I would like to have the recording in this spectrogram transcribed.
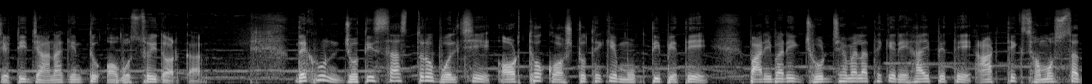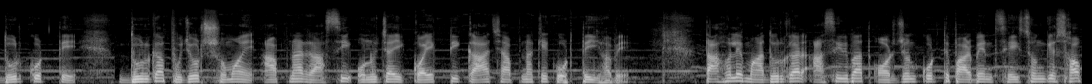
যেটি জানা কিন্তু অবশ্যই দরকার। দেখুন, জ্যোতিষশাস্ত্র বলছে অর্থ কষ্ট থেকে মুক্তি পেতে, পারিবারিক ঝামেলা থেকে রেহাই পেতে, আর্থিক সমস্যা দূর করতে দুর্গা পুজোর সময় আপনার রাশি অনুযায়ী কয়েকটি কাজ আপনাকে করতেই হবে। তাহলে মা দুর্গার আশীর্বাদ অর্জন করতে পারবেন, সেই সঙ্গে সব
